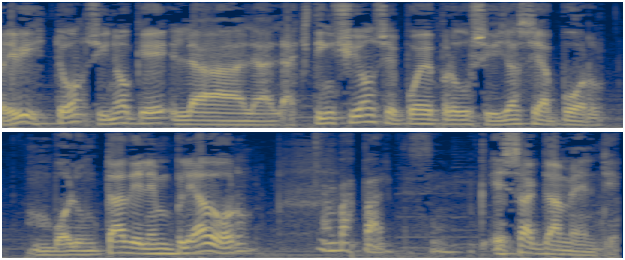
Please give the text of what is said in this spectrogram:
previsto, sino que la, la- la extinción se puede producir ya sea por voluntad del empleador, Ambas partes, sí. Exactamente,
